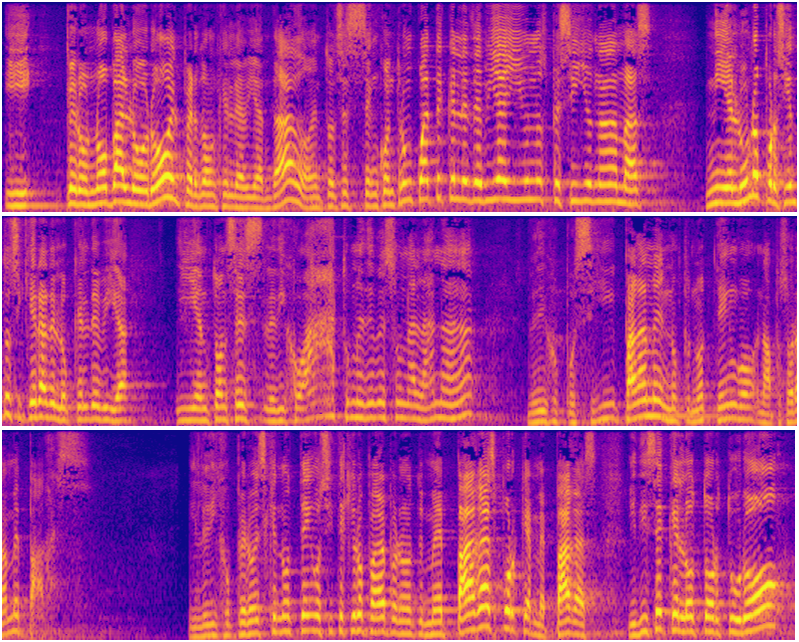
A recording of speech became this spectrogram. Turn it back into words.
y, pero no valoró el perdón que le habían dado. Entonces se encontró un cuate que le debía ahí unos pesillos nada más, ni el 1% siquiera de lo que él debía, Y entonces le dijo, ah, tú me debes una lana. ¿ah?". Le dijo, pues sí, págame. No, pues no tengo. No, pues ahora me pagas. Y le dijo, pero es que no tengo, sí te quiero pagar, pero no te, me pagas porque me pagas. Y dice que lo torturó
